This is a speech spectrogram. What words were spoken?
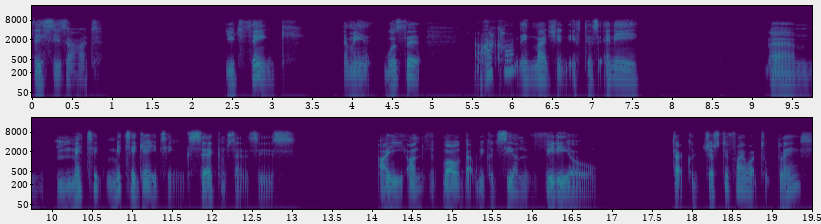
This is odd. You'd think. I mean, was there? I can't imagine if there's any um mitig mitigating circumstances i.e. on well that we could see on video that could justify what took place.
